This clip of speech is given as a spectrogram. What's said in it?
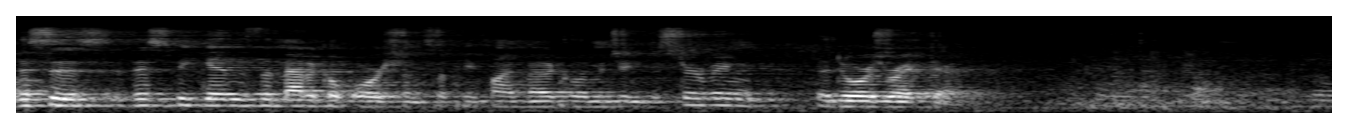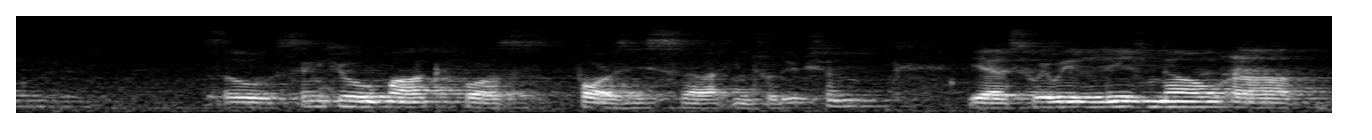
This is this begins the medical portion. So if you find medical imaging disturbing, the door is right there. So thank you, Mark, for for this uh, introduction. Yes, we will leave now uh,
